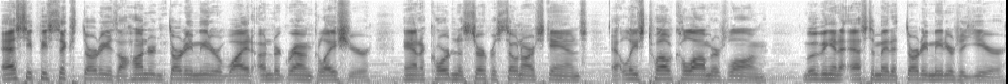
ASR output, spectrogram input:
SCP-630 is a 130 meter wide underground glacier and, according to surface sonar scans, at least 12 km long, moving at an estimated 30 meters a year.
